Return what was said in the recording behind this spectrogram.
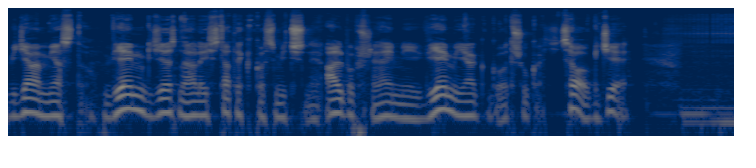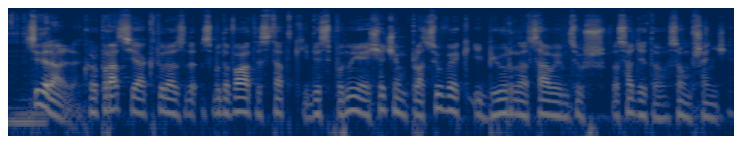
Widziałam miasto. Wiem, gdzie znaleźć statek kosmiczny, albo przynajmniej wiem, jak go odszukać. Co? Gdzie? Sideral, korporacja, która zbudowała te statki, dysponuje siecią placówek i biur na całym, cóż, w zasadzie to są wszędzie.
